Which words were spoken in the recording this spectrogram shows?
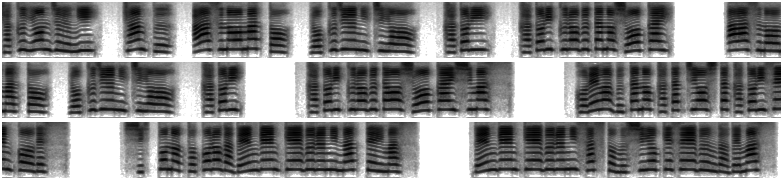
142、キャンプ、アースノーマット、60日用、蚊取り、蚊取り黒豚の紹介。アースノーマット、60日用、蚊取り、蚊取り黒豚を紹介します。これは豚の形をした蚊取り線香です。尻尾のところが電源ケーブルになっています。電源ケーブルに挿すと虫除け成分が出ます。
